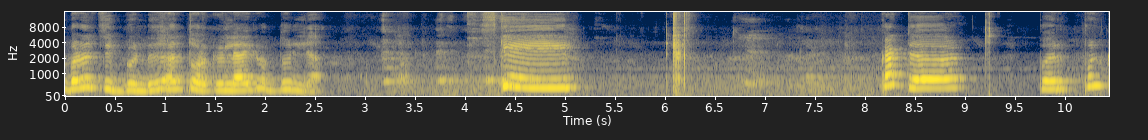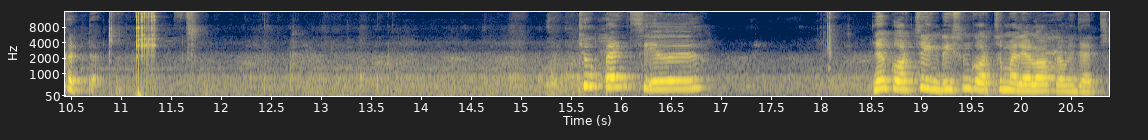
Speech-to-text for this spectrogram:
ഇവിടെ ജിബുണ്ട് അത് തുറക്കില്ല അതിലൊന്നുമില്ല. Scale. Cutter purple cutter pencil ഞാൻ കുറച്ച് ഇംഗ്ലീഷും കുറച്ച് മലയാളം ആക്കാൻ വിചാരിച്ചു.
